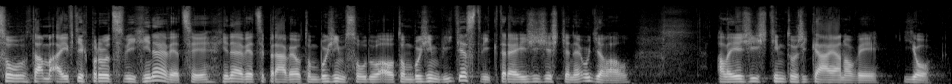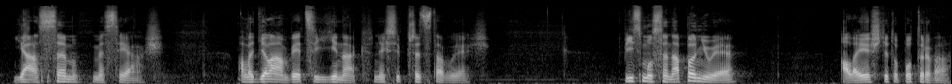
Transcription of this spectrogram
jsou tam i v těch proroctvích jiné věci, jiné věci právě o tom božím soudu a o tom božím vítězství, které Ježíš ještě neudělal. Ale Ježíš tímto říká Janovi, jo, já jsem Mesiáš, ale dělám věci jinak, než si představuješ. Písmo se naplňuje, ale ještě to potrvá.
